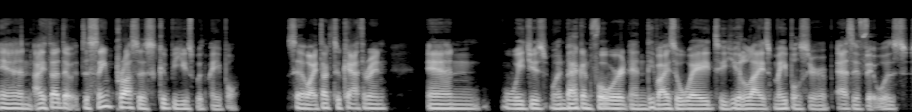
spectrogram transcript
And I thought that the same process could be used with maple. So I talked to Catherine and we just went back and forward and devised a way to utilize maple syrup as if it was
